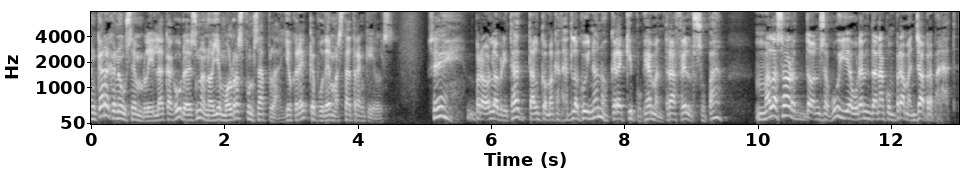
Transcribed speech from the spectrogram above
Encara que no ho sembli, la Kagura és una noia molt responsable. Jo crec que podem estar tranquils. Sí, però la veritat, tal com ha quedat la cuina, no crec que hi puguem entrar a fer el sopar. Mala sort, doncs avui haurem d'anar a comprar menjar preparat.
